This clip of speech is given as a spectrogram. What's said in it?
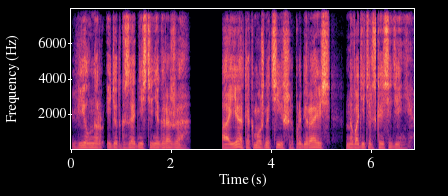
Вилнер идет к задней стене гаража, а я как можно тише пробираюсь на водительское сиденье.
